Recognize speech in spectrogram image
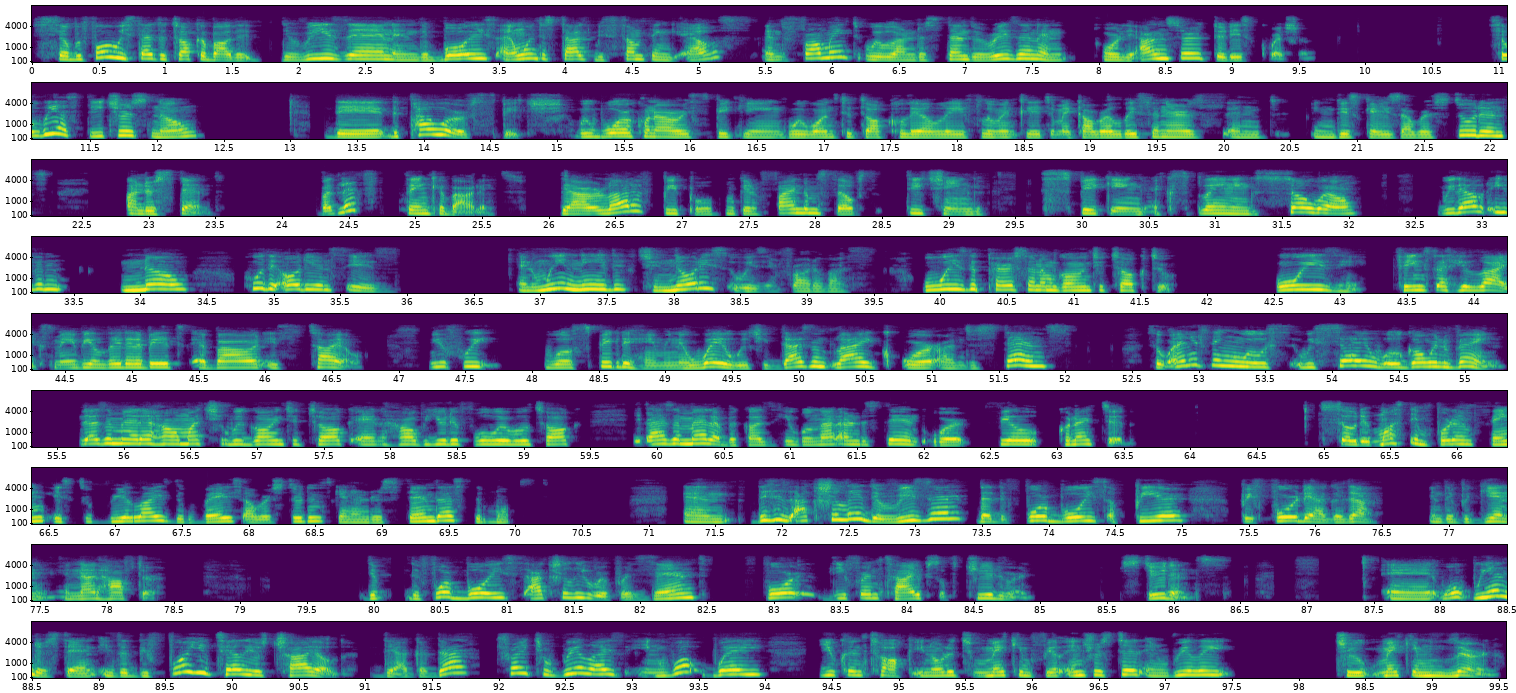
So before we start to talk about the, the reason and the boys, I want to start with something else, and from it we will understand the reason and or the answer to this question. So we as teachers know the the power of speech. We work on our speaking. We want to talk clearly, fluently to make our listeners and in this case our students understand. But let's think about it. There are a lot of people who can find themselves teaching, speaking, explaining so well without even know who the audience is. And we need to notice who is in front of us. Who is the person I'm going to talk to? Who is he? Things that he likes, maybe a little bit about his style. If we will speak to him in a way which he doesn't like or understands, so anything we we say will go in vain. Doesn't matter how much we're going to talk and how beautiful we will talk. It doesn't matter because he will not understand or feel connected. So the most important thing is to realize the ways our students can understand us the most. And this is actually the reason that the four boys appear before the Haggadah in the beginning and not after. The, the four boys actually represent four different types of children, students. And what we understand is that before you tell your child the Haggadah, try to realize in what way you can talk in order to make him feel interested and really to make him learn.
